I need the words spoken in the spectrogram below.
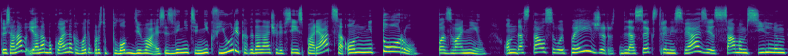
То есть она, и она буквально какой-то просто плод-девайс. Извините, Ник Фьюри, когда начали все испаряться, он не Тору позвонил. Он достал свой пейджер для экстренной связи с самым сильным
